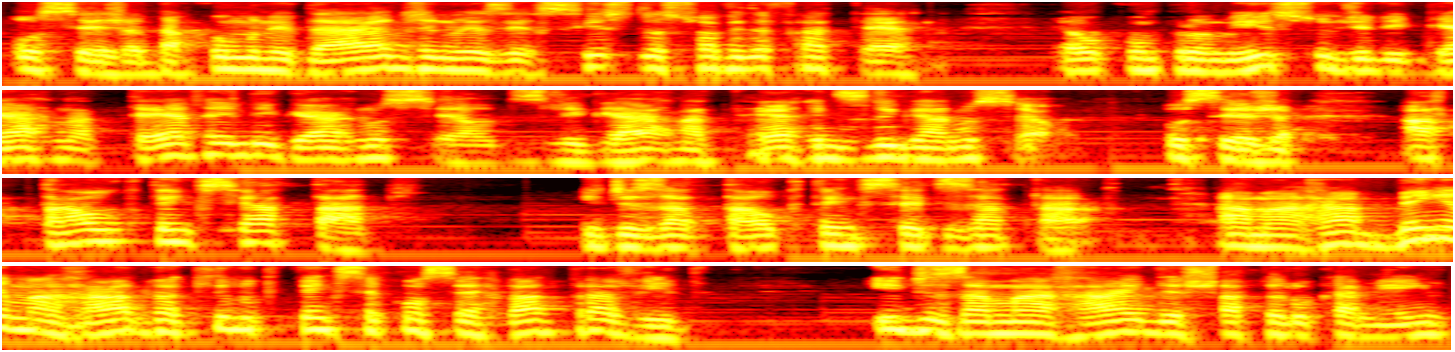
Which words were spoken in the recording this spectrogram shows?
ou seja, da comunidade no exercício da sua vida fraterna. É o compromisso de ligar na terra e ligar no céu, desligar na terra e desligar no céu. Ou seja, atar o que tem que ser atado e desatar o que tem que ser desatado. Amarrar bem amarrado aquilo que tem que ser conservado para a vida. E desamarrar e deixar pelo caminho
